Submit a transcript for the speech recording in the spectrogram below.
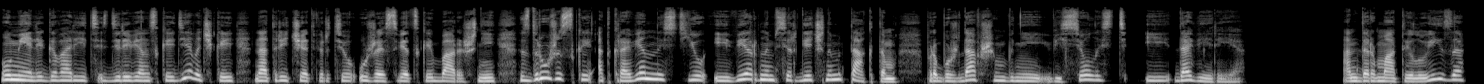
умели говорить с деревенской девочкой на три четверти уже светской барышней, с дружеской откровенностью и верным сердечным тактом, пробуждавшим в ней веселость и доверие. Андермат и Луиза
